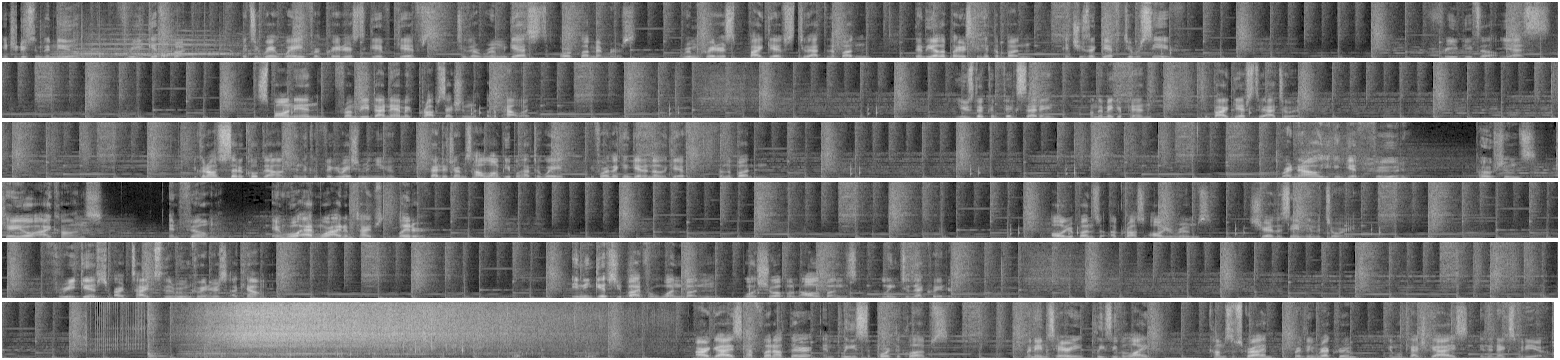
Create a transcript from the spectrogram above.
Introducing the new Free Gift button. It's a great way for creators to give gifts to their room guests or club members. Room creators buy gifts to add to the button, then the other players can hit the button and choose a gift to receive. Free pizza. Yes. Spawn in from the dynamic prop section of the palette. Use the config setting on the maker pen to buy gifts to add to it. You can also set a cooldown in the configuration menu that determines how long people have to wait before they can get another gift from the button. Right now, you can get food, potions, KO icons, and film, and we'll add more item types later. All your buttons across all your rooms share the same inventory. Free gifts are tied to the room creator's account. Any gifts you buy for one button will show up on all the buttons linked to that creator. Alright guys, have fun out there and please support the clubs. My name is Harry, please leave a like, comment, subscribe for Everything Rec Room, and we'll catch you guys in the next video.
